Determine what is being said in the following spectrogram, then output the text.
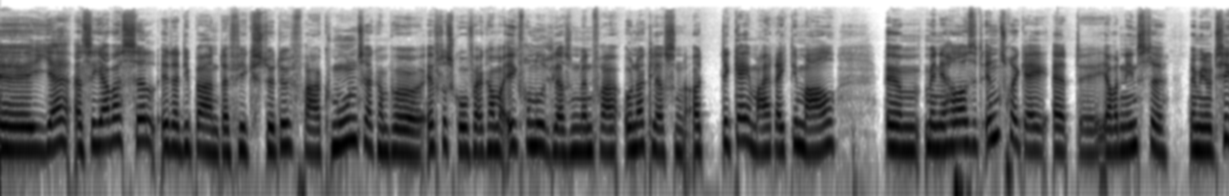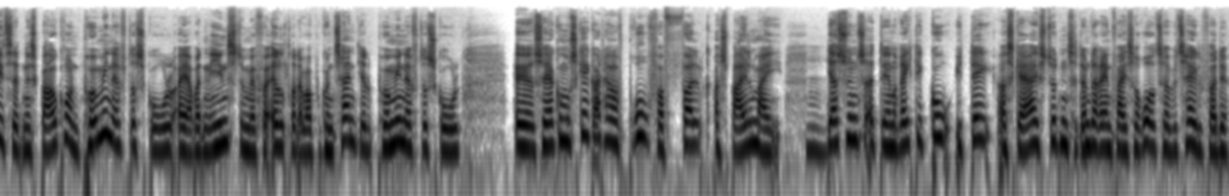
Øh, ja, altså jeg var selv et af de børn, der fik støtte fra kommunen til at komme på efterskole, for jeg kommer ikke fra middelklassen, men fra underklassen, og det gav mig rigtig meget. Øhm, men jeg havde også et indtryk af, at øh, jeg var den eneste med minoritetsetnisk baggrund på min efterskole, og jeg var den eneste med forældre, der var på kontanthjælp på min efterskole. Øh, så jeg kunne måske godt have haft brug for folk at spejle mig i. Mm. Jeg synes, at det er en rigtig god idé at skære i støtten til dem, der rent faktisk har råd til at betale for det,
